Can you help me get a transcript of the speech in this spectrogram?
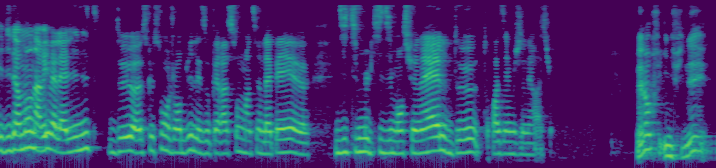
Évidemment, on arrive à la limite de euh, ce que sont aujourd'hui les opérations de maintien de la paix dites multidimensionnelles de troisième génération. Mais alors, in fine,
